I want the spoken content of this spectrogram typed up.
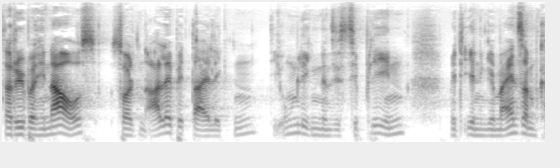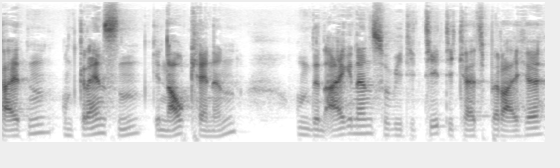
Darüber hinaus sollten alle Beteiligten die umliegenden Disziplinen mit ihren Gemeinsamkeiten und Grenzen genau kennen, um den eigenen sowie die Tätigkeitsbereiche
